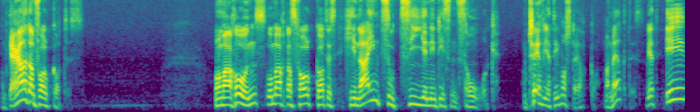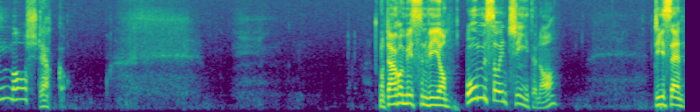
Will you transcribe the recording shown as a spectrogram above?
Und gerade am Volk Gottes. Um auch uns, um auch das Volk Gottes hineinzuziehen in diesen Sog. Und der wird immer stärker. Man merkt es, wird immer stärker. Und darum müssen wir umso entschiedener diese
